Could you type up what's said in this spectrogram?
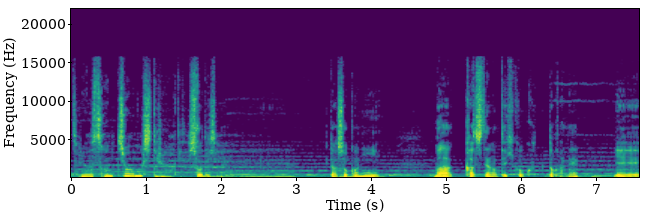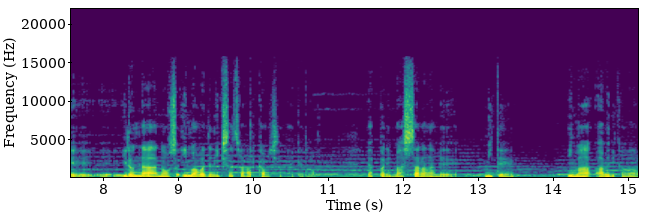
それを尊重もしてるわけです、ね、そうですね。だからそこにまあかつての敵国とかね、えー、いろんなあの今までのいきさつはあるかもしれないけどやっぱりまっさらな目で見て今アメリカは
